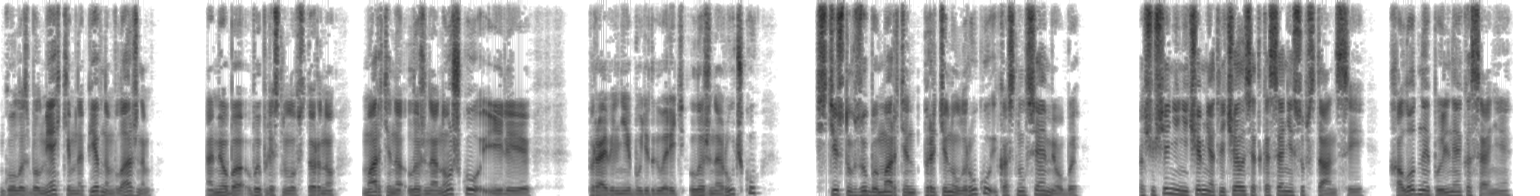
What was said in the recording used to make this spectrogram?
Голос был мягким, напевным, влажным. Амеба выплеснула в сторону Мартина ложноножку, или, правильнее будет говорить, ложноручку. Стиснув зубы, Мартин протянул руку и коснулся амебы. Ощущение ничем не отличалось от касания субстанции. Холодное пыльное касание.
